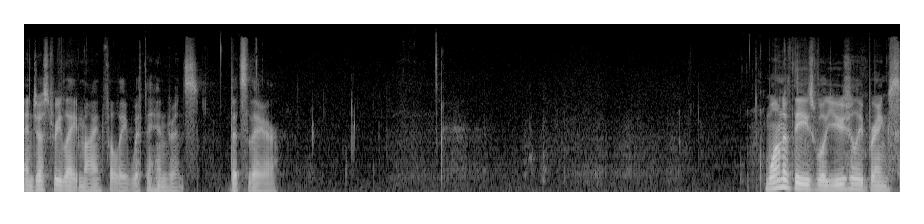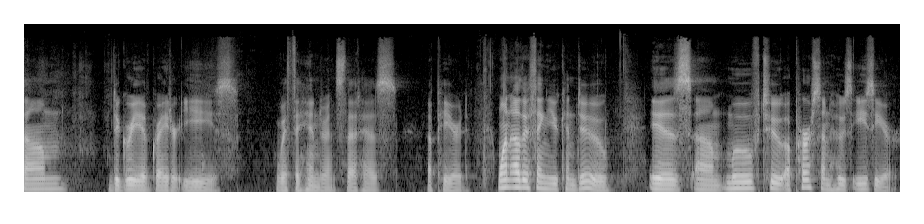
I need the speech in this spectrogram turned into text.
and just relate mindfully with the hindrance that's there. One of these will usually bring some degree of greater ease with the hindrance that has appeared. One other thing you can do is um, move to a person who's easier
